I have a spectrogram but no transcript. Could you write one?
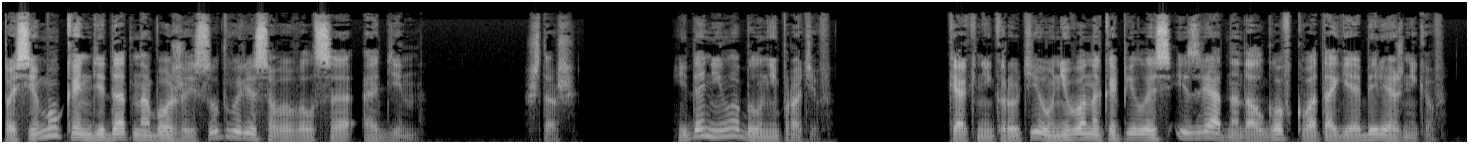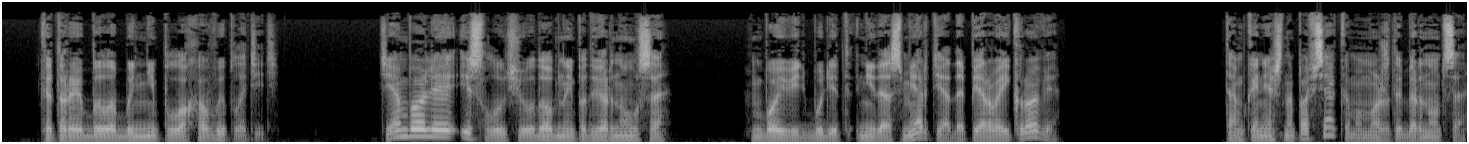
Посему кандидат на Божий суд вырисовывался один. Что ж, и Данила был не против. Как ни крути, у него накопилось изрядно долгов к ватаге обережников, которые было бы неплохо выплатить. Тем более и случай удобный подвернулся. Бой ведь будет не до смерти, а до первой крови. Там, конечно, по-всякому может обернуться,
